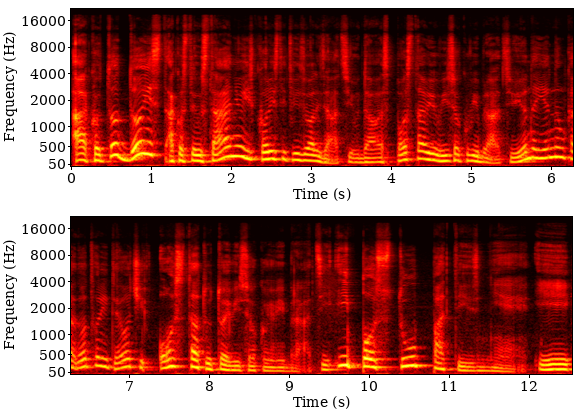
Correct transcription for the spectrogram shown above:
Ako to doista, ako ste u stanju iskoristiti vizualizaciju, da vas postavi u visoku vibraciju i onda jednom kad otvorite oči, ostati u toj visokoj vibraciji i postupati iz nje i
